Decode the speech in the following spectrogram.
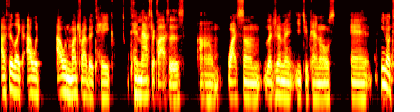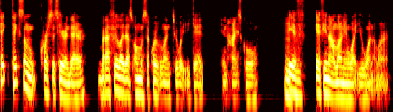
I feel like I would I would much rather take 10 master classes, um, watch some legitimate YouTube channels and you know take take some courses here and there. But I feel like that's almost equivalent to what you get in high school mm-hmm. if if you're not learning what you want to learn.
